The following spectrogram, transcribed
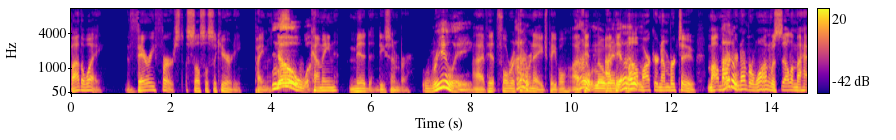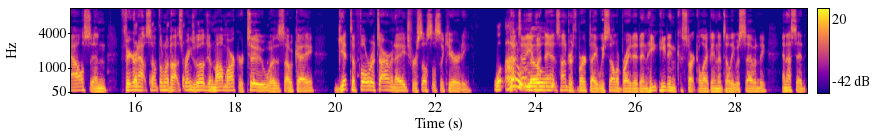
by the way, very first Social Security payment. No! Coming mid December. Really? I've hit full retirement age, people. I've I hit, don't know, I've hit mile marker number two. Mile marker number one was selling the house and figuring out something with Hot Springs Village, and mile marker two was okay, get to full retirement age for Social Security. Well, I I'll don't tell you, know. my dad's hundredth birthday, we celebrated, and he he didn't start collecting until he was seventy. And I said,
